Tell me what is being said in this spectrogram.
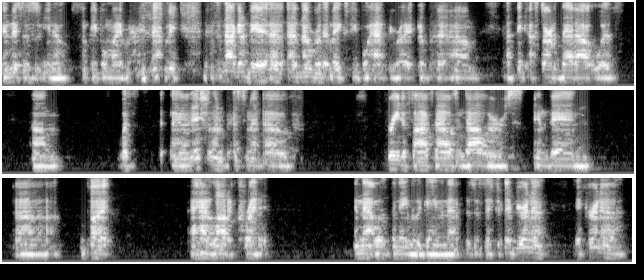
and this is, you know, some people might not be, it's not going to be a, a, number that makes people happy, right? But um, I think I started that out with um, with an initial investment of three to five thousand dollars, and then uh, but I had a lot of credit, and that was the name of the game in that business. If, if you're in a if you're in a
